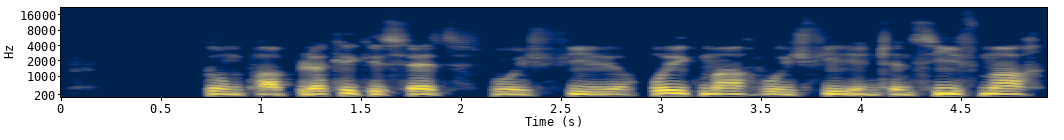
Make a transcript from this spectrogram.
so ein paar Blöcke gesetzt, wo ich viel ruhig mache, wo ich viel intensiv mache.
